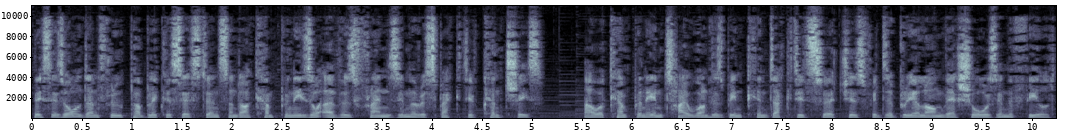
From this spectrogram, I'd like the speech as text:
this is all done through public assistance and our companies or others friends in the respective countries. Our company in Taiwan has been conducted searches for debris along their shores in the field.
